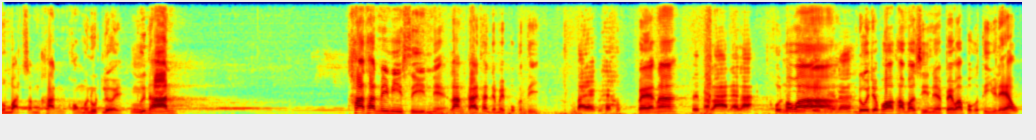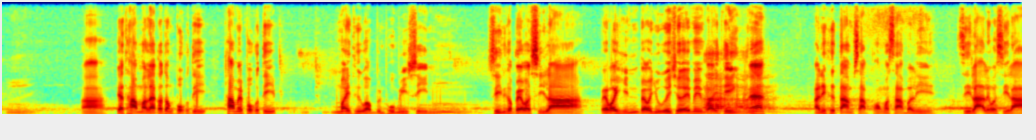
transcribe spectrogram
สมบัติสำคัญของมนุษย์เลย อืม พื้นฐาน ถ้าท่านไม่มีศีลเนี่ยร่างกายท่านจะไม่ปกติแปลกแล้วแปลกนะ ไปประหลาดแล้วล่ะ คนเพไม่ราะมีว่าศีลเนี่ยนะ โดยเฉพาะคำว่าศีลเนี่ยแปลว่าปกติอยู่แล้ว อืม อ่าจะทำอะไรก็ต้องปกติ ถ้าไม่ปกติไม่ถือว่าเป็นผู้มีศีลอืมศีลก็แปลว่าศิลา แปลว่าหิน แปลว่าอยู่เฉยๆไม่ไหวจริงนะอ่าอันนี้คือตามศัพท์ของภาษาบาลีศีละหรือว่าศิลา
